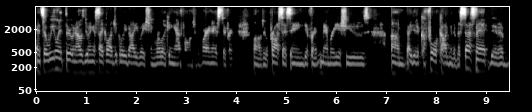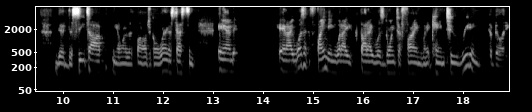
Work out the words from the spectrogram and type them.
And so we went through and i was doing a psychological evaluation. We're looking at phonological awareness different phonological processing different memory issues. Um, i did a full cognitive assessment did a did the CTOPP you know one of the phonological awareness tests. And and and I wasn't finding what I thought I was going to find when it came to reading ability.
